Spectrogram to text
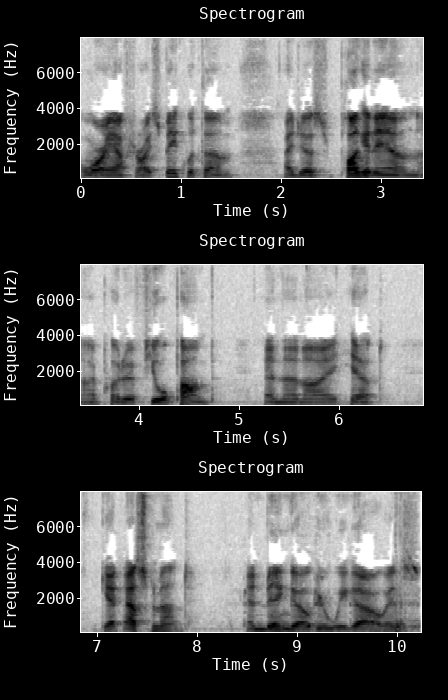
or after I speak with them, I just plug it in, I put a fuel pump and then I hit get estimate and bingo here we go. It's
